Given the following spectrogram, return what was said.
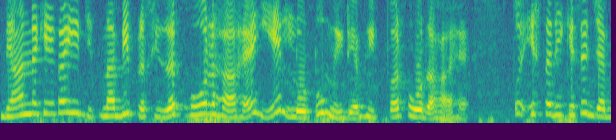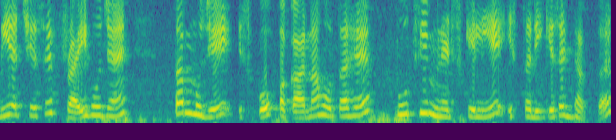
ध्यान रखिएगा, ये जितना भी प्रोसीजर हो रहा है, ये लो टू मीडियम हीट पर हो रहा है। तो इस तरीके से जब ये अच्छे से फ्राई हो जाएँ, तब मुझे इसको पकाना होता है टू थ्री मिनट्स के लिए इस तरीके से ढककर,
